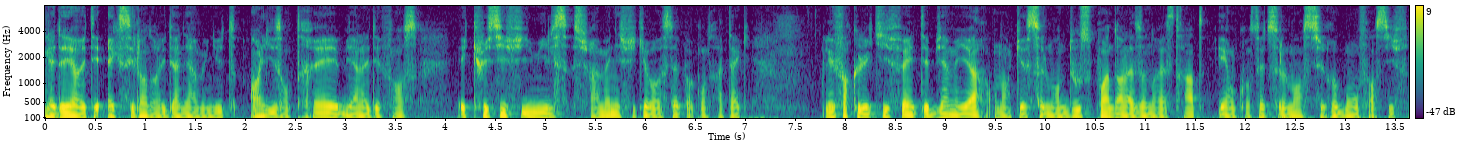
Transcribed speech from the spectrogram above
Il a d'ailleurs été excellent dans les dernières minutes, en lisant très bien la défense, et crucifie Mills sur un magnifique Eurostep en contre-attaque, L'effort collectif a été bien meilleur, on encaisse seulement 12 points dans la zone restreinte et on concède seulement 6 rebonds offensifs,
